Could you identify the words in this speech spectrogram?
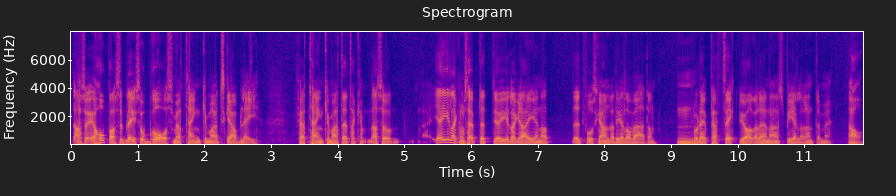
alltså jag hoppas det blir så bra som jag tänker mig att det ska bli. För jag tänker mig att detta kan, alltså jag gillar konceptet, jag gillar grejen att utforska andra delar av världen. Mm. Och det är perfekt att göra det när en spelare inte är med. Ja,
